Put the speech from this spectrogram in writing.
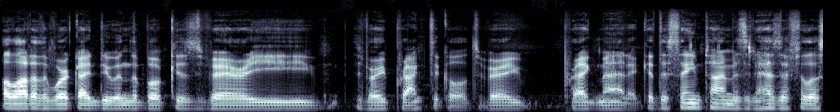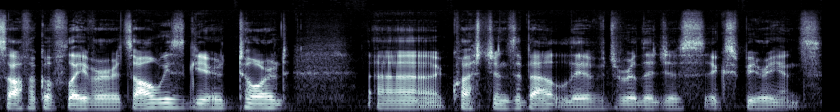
a lot of the work I do in the book is very very practical. It's very pragmatic. At the same time as it has a philosophical flavor, it's always geared toward uh, questions about lived religious experience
